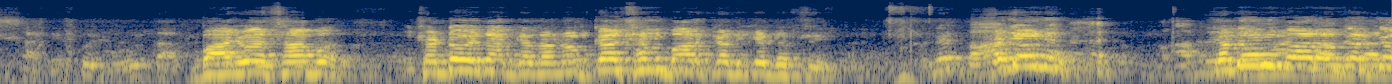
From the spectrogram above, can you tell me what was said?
ਸਾਡੇ ਕੋਲ ਜੋ ਤਾਕਤ ਬਾਜਵਾ ਸਾਹਿਬ ਛੱਡੋ ਇਹਨਾਂ ਗੱਲਾਂ ਨੂੰ ਕਸ਼ਨ ਬਾਹਰ ਕੱਢ ਕੇ ਦੱਸੀ। ਕਦੋਂ ਨੂੰ ਕਦੋਂ ਨੂੰ ਬਾਹਰ ਕਰਕੇ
